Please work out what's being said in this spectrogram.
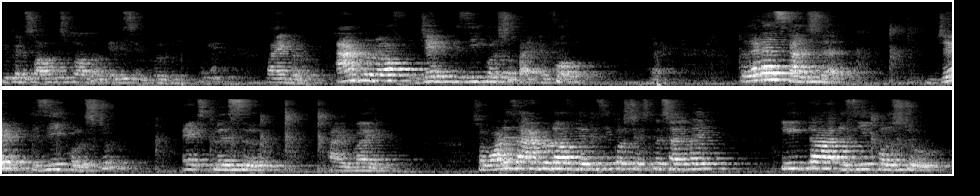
you can solve this problem very simple. Okay. Right amplitude of z is equal to pi by 4. Right. So let us consider z is equal to x plus iy. So what is the amplitude of z is equal to x plus iy? Theta is equal to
